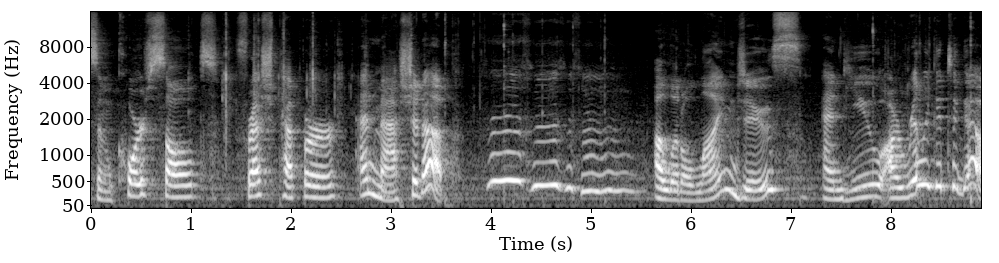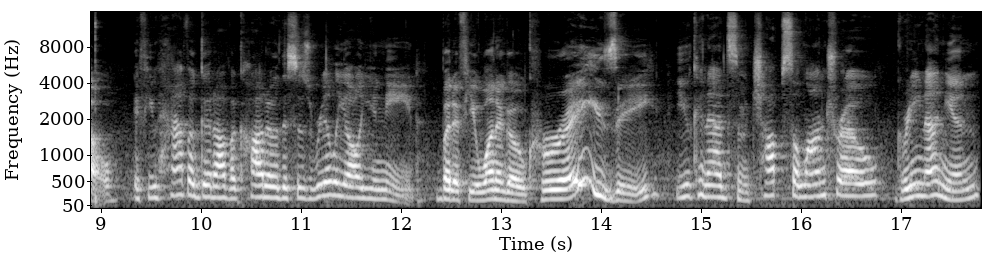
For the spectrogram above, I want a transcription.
some coarse salt, fresh pepper, and mash it up. a little lime juice, and you are really good to go. If you have a good avocado, this is really all you need. But if you want to go crazy, you can add some chopped cilantro, green onion,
